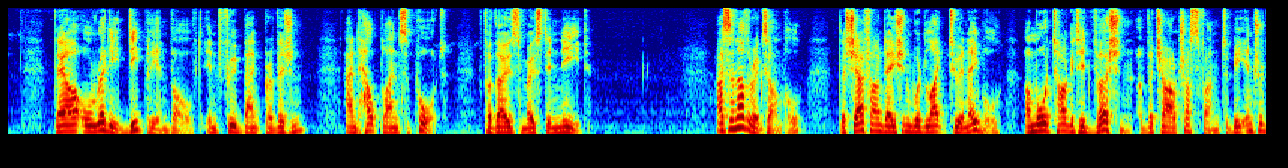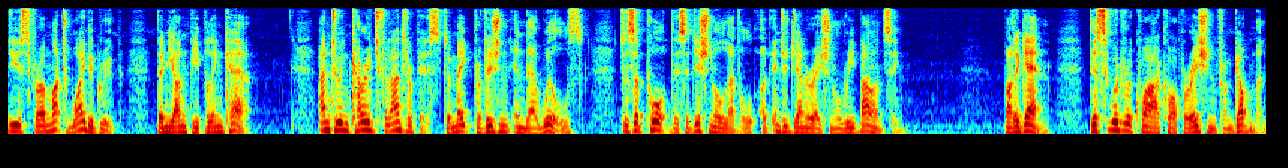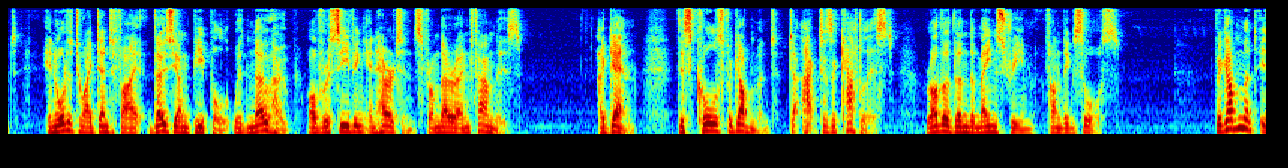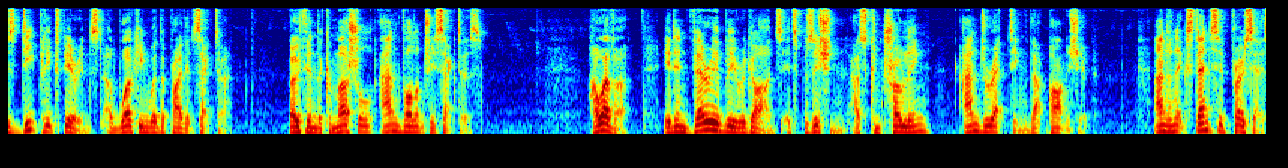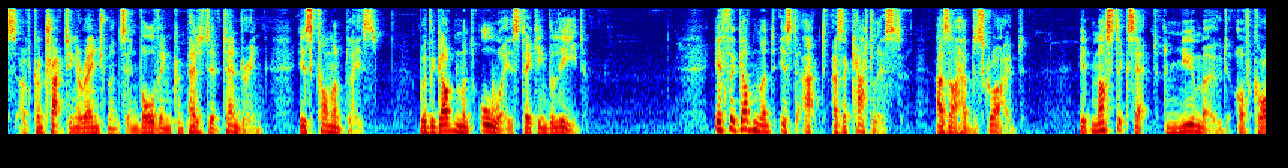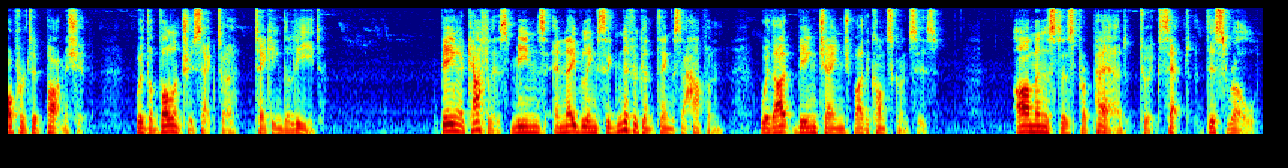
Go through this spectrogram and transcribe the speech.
They are already deeply involved in food bank provision and helpline support for those most in need. As another example, the Share Foundation would like to enable a more targeted version of the Child Trust Fund to be introduced for a much wider group than young people in care, and to encourage philanthropists to make provision in their wills to support this additional level of intergenerational rebalancing. But again, this would require cooperation from government in order to identify those young people with no hope of receiving inheritance from their own families. Again, this calls for government to act as a catalyst rather than the mainstream funding source. The government is deeply experienced at working with the private sector, both in the commercial and voluntary sectors. However, it invariably regards its position as controlling and directing that partnership, and an extensive process of contracting arrangements involving competitive tendering is commonplace, with the government always taking the lead. If the government is to act as a catalyst, as I have described, it must accept a new mode of cooperative partnership, with the voluntary sector taking the lead. Being a catalyst means enabling significant things to happen without being changed by the consequences. Are ministers prepared to accept this role?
